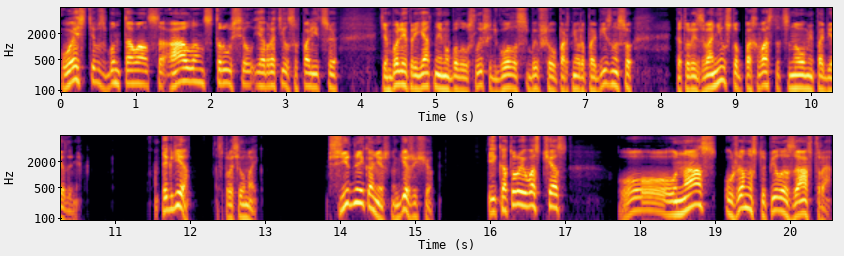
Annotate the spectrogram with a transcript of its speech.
Уэсти взбунтовался, Аллан струсил и обратился в полицию. Тем более приятно ему было услышать голос бывшего партнера по бизнесу, который звонил, чтобы похвастаться новыми победами. — Ты где? — спросил Майк. — В Сиднее, конечно. Где же еще? — И который у вас час? — О, у нас уже наступило завтра.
